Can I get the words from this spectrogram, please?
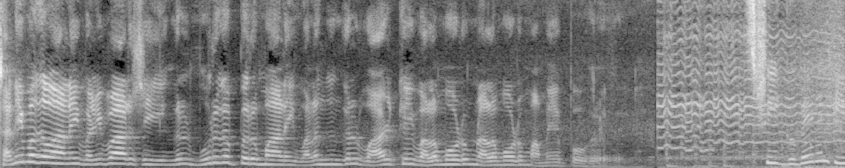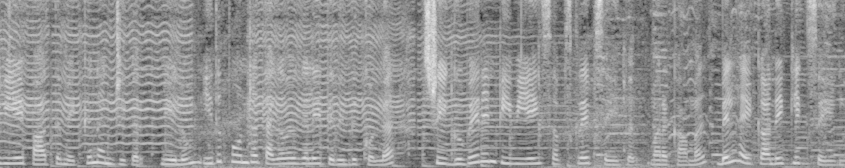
சனி பகவானை வழிபாடு செய்யுங்கள் முருகப்பெருமானை வழங்குங்கள் வாழ்க்கை வளமோடும் நலமோடும் அமையப் போகிறது ஸ்ரீ குபேரன் டிவியை பார்த்தமைக்கு நன்றிகள். மேலும் இது போன்ற தகவல்களை தெரிந்து கொள்ள ஸ்ரீ குபேரன் டிவியை சப்ஸ்கிரைப் செய்யுங்கள். மறக்காமல் பெல் ஐக்கானை கிளிக் செய்யுங்கள்.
